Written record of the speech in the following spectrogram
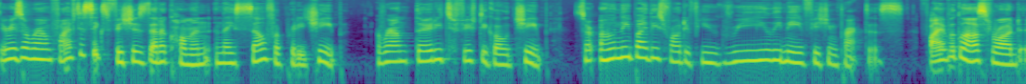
There is around 5 to 6 fishes that are common and they sell for pretty cheap, around 30 to 50 gold cheap, so only buy this rod if you really need fishing practice. Fiberglass rod,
